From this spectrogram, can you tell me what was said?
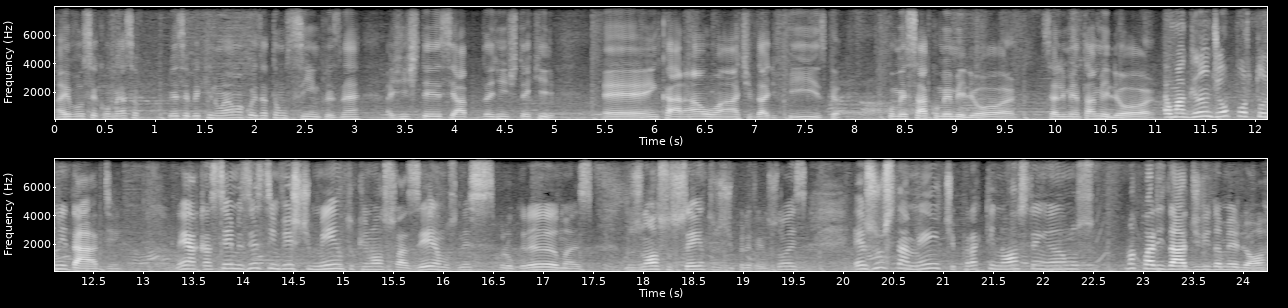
aí você começa a perceber que não é uma coisa tão simples, né? A gente ter esse hábito da gente ter que é, encarar a atividade física, começar a comer melhor, se alimentar melhor. É uma grande oportunidade. Né? A Cacemes, esse investimento que nós fazemos nesses programas, nos nossos centros de prevenções, é justamente para que nós tenhamos uma qualidade de vida melhor.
